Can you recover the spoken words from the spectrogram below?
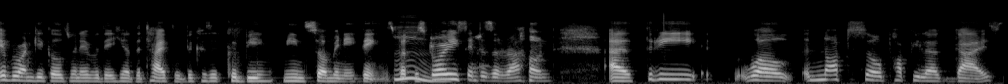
everyone giggles whenever they hear the title because it could be mean so many things. But mm. the story centers around uh, three well not so popular guys.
